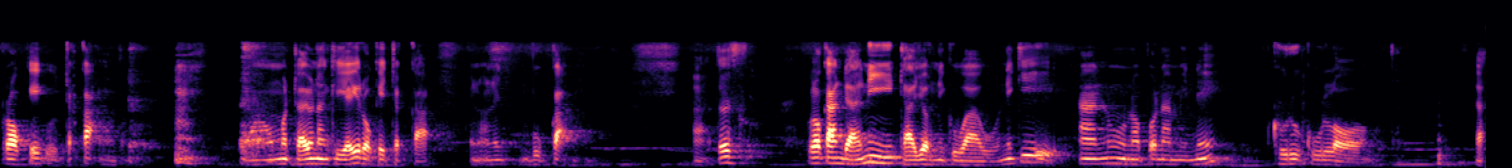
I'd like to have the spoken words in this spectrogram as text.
roke ku cekak ngoten. Wong medayo nang kiai roke cekak. Enane buka. Nah, terus kulo kandhani dayoh niku wau. Niki anu napa namine guru kula. Nah,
